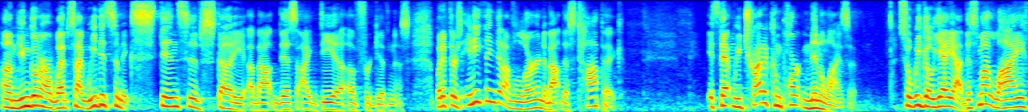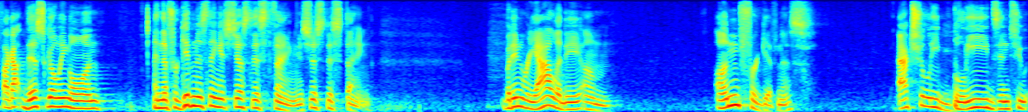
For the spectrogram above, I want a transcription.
Um, you can go to our website. We did some extensive study about this idea of forgiveness. But if there's anything that I've learned about this topic, it's that we try to compartmentalize it. So we go, yeah, yeah, this is my life. I got this going on. And the forgiveness thing, it's just this thing. It's just this thing. But in reality, um, unforgiveness actually bleeds into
